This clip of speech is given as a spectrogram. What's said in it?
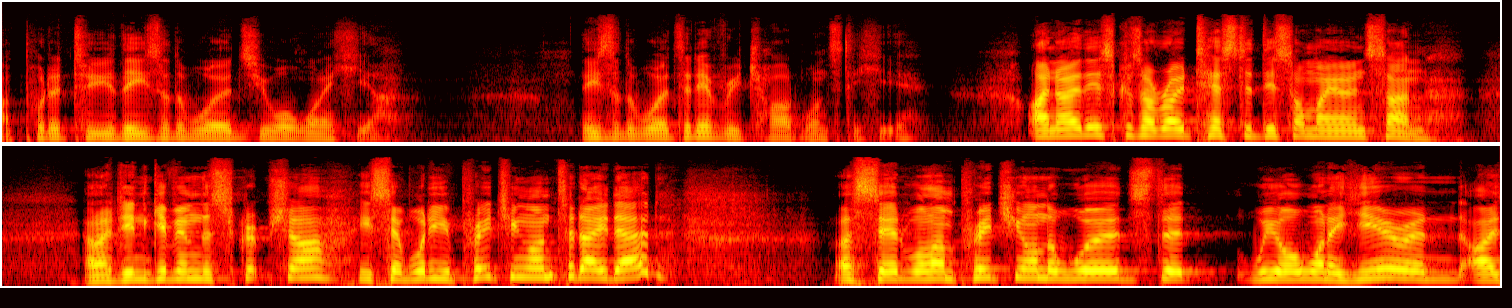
I put it to you, these are the words you all want to hear. These are the words that every child wants to hear. I know this because I road tested this on my own son. And I didn't give him the scripture. He said, What are you preaching on today, Dad? I said, Well, I'm preaching on the words that we all want to hear. And I,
